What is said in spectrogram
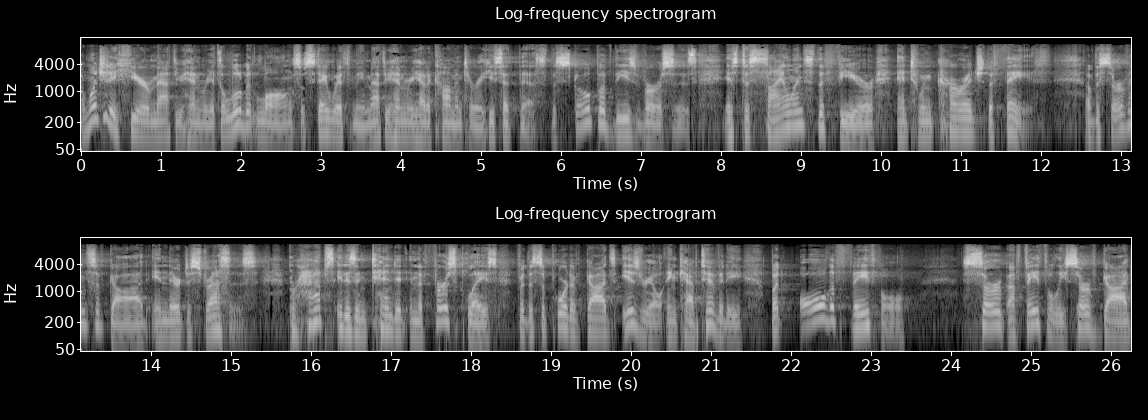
I want you to hear Matthew Henry. It's a little bit long, so stay with me. Matthew Henry had a commentary. He said this The scope of these verses is to silence the fear and to encourage the faith of the servants of God in their distresses. Perhaps it is intended in the first place for the support of God's Israel in captivity, but all the faithful serve, uh, faithfully serve God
